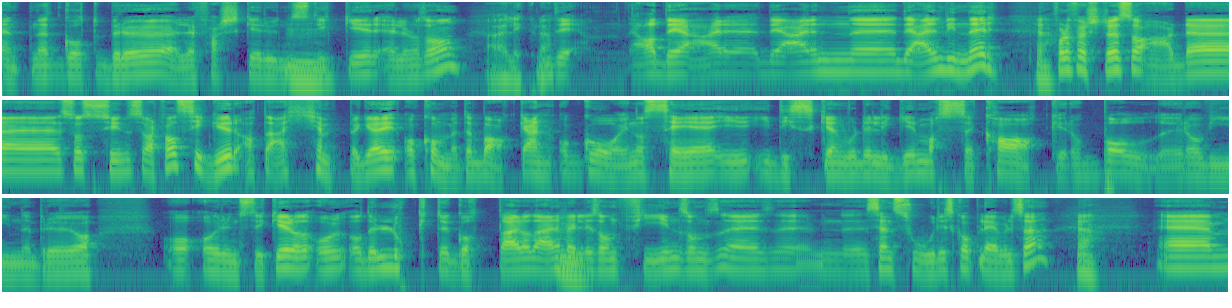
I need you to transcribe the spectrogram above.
enten et godt brød eller ferske rundstykker eller noe sånt, jeg liker det. det, ja, det er, det, er en, eh, det er en vinner. Ja. For det første så er det Så syns i hvert fall Sigurd at det er kjempegøy å komme til bakeren og gå inn og se i, i disken hvor det ligger masse kaker og boller og wienerbrød og, og, og rundstykker, og, og, det lukter godt der, og det er en veldig sånn fin sånn eh, sensorisk opplevelse. Ja. Ehm,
